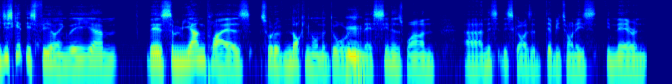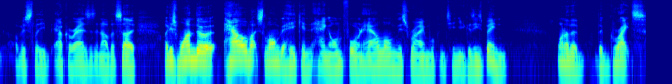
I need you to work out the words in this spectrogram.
you just get this feeling the um, there's some young players sort of knocking on the door, isn't there? Sinners one. Uh, and this this guy's a debutant. He's in there, and obviously Alcaraz is another. So I just wonder how much longer he can hang on for, and how long this reign will continue, because he's been one of the the greats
